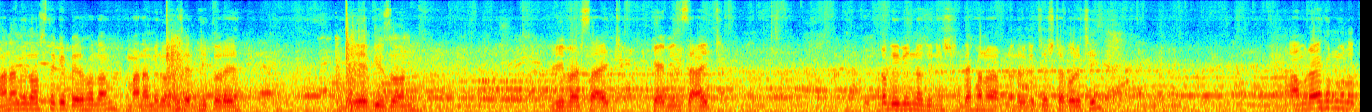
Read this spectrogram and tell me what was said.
মানামি লঞ্চ থেকে বের হলাম। মানামি লঞ্চের ভিতরে VIP zone river side cabin side আরও বিভিন্ন জিনিস দেখানোর আপনাদেরকে চেষ্টা করেছি। আমরা এখন মূলত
